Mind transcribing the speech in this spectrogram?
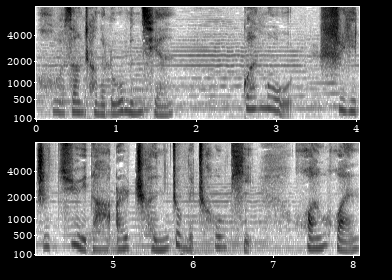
火葬场的炉门前。棺木是一只巨大而沉重的抽屉，缓缓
